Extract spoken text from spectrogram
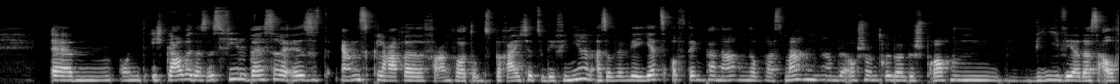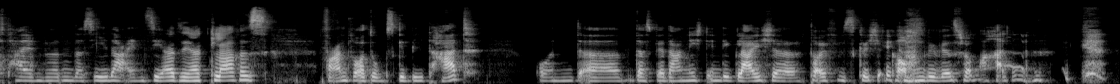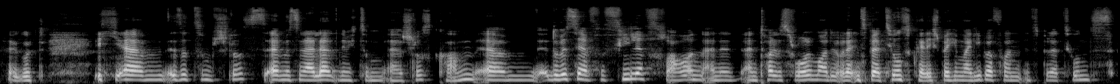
Ähm, und ich glaube, dass es viel besser ist, ganz klare Verantwortungsbereiche zu definieren. Also wenn wir jetzt auf den Kanaren noch was machen, haben wir auch schon drüber gesprochen, wie wir das aufteilen würden, dass jeder ein sehr, sehr klares Verantwortungsgebiet hat und äh, dass wir da nicht in die gleiche Teufelsküche kommen, wie wir es schon mal hatten. Sehr gut. Ich, ähm, so zum Schluss, äh, müssen leider nämlich zum äh, Schluss kommen. Ähm, du bist ja für viele Frauen eine, ein tolles Role Model oder Inspirationsquelle. Ich spreche mal lieber von Inspirationsquellen,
